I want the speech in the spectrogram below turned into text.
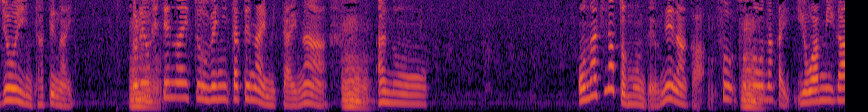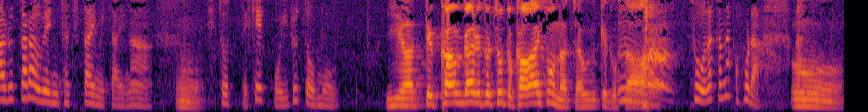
上位に立てないそれをしてないと上に立てないみたいな、うん。あの同じだと思うんだよねなんかそそのうんなんか弱みがあるから上に立ちたいみたいなうん。人って結構いると思う。いや、って考えるとちょっとかわいそうになっちゃうけどさ。そうだからなんかほらあうんの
